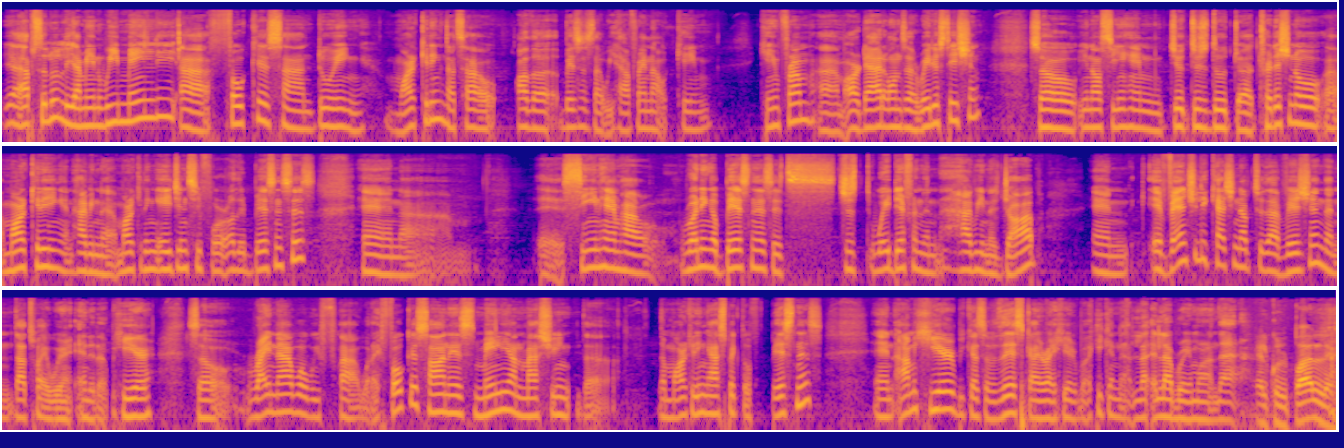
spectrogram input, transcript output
Yeah, absolutely. I mean, we mainly uh, focus on doing marketing. That's how all the business that we have right now came came from. Um, our dad owns a radio station, so you know, seeing him ju- just do uh, traditional uh, marketing and having a marketing agency for other businesses, and um, uh, seeing him how running a business, it's just way different than having a job. And eventually catching up to that vision, then that's why we ended up here. So right now, what we uh, what I focus on is mainly on mastering the the marketing aspect of business, and I'm here because of this guy right here. But he can el- elaborate more on that. el culpable.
